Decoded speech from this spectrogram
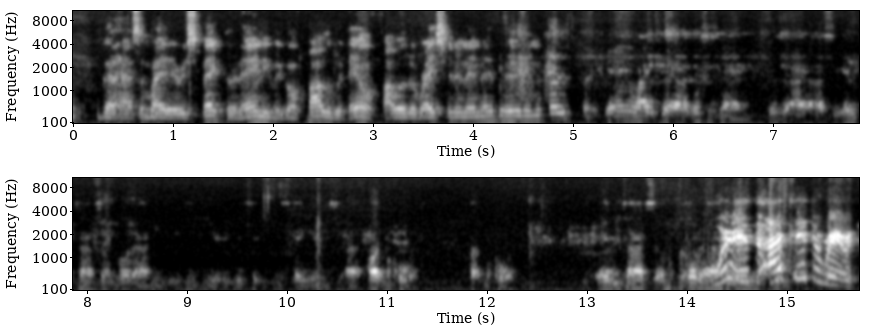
You gotta have somebody that respect her. They ain't even gonna follow it. They don't follow the right shit in their neighborhood in the first place. It ain't like uh, what's his name? Because I, I see every time something go down, he he here. He, he stay in. Uh, Art McCoy. Art McCoy. Every time something go down, Where he the itinerary?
